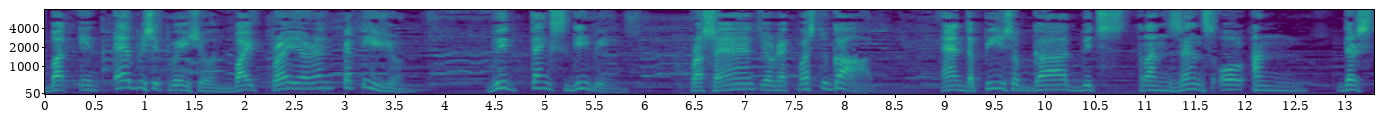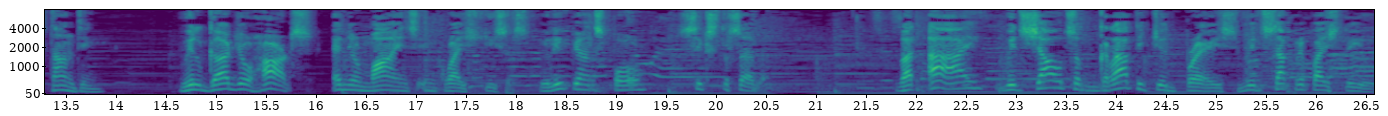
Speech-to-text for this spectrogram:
but in every situation, by prayer and petition, with thanksgiving, Present your request to God, and the peace of God which transcends all understanding will guard your hearts and your minds in Christ Jesus. Philippians 4, 6 to 7. But I, with shouts of gratitude praise, with sacrifice to you,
